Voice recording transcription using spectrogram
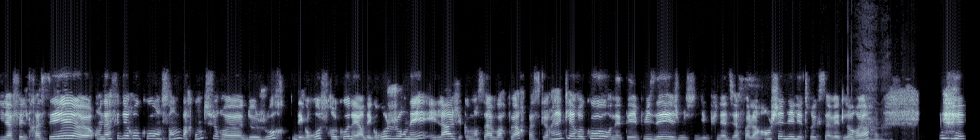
Il a fait le tracé. euh, on a fait des recos ensemble par contre sur euh, deux jours, des grosses recos d'ailleurs, des grosses journées. Et là j'ai commencé à avoir peur parce que rien que les recos on était épuisés et je me suis dit punaise il va falloir enchaîner les trucs, ça va être l'horreur.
